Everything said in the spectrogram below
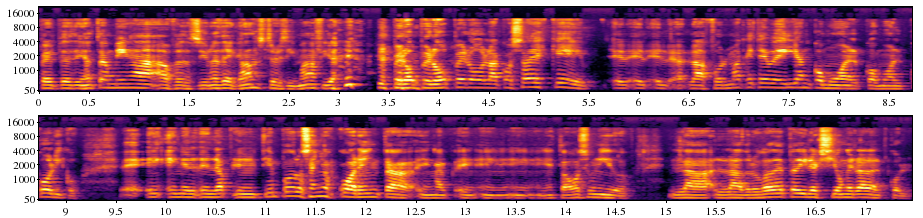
pertenecían también a, a asociaciones de gángsters y mafia. Pero, pero, pero la cosa es que el- el- el- la forma que te veían como, al- como alcohólico, eh, en, en el, en la- en el tiempo de los años 40 en, en- Estados Unidos, la, la droga de predilección era el alcohol.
